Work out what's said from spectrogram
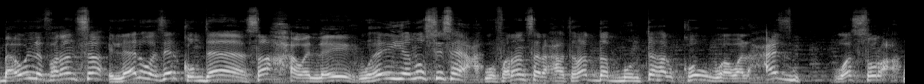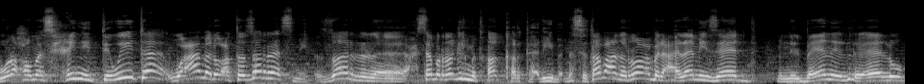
بقول لفرنسا اللي قاله وزيركم ده صح ولا إيه؟ وهي نص ساعة وفرنسا راح ترد بمنتهى القوة والحزم والسرعة. وراحوا ماسحين التويتة وعملوا اعتذار رسمي. آه، حساب الراجل متهكر تقريبا. بس طبعا الرعب العالمي زاد من البيان اللي قاله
